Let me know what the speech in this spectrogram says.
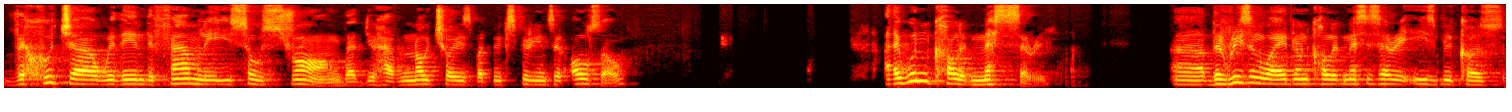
the hucha within the family is so strong that you have no choice but to experience it also. I wouldn't call it necessary. Uh, the reason why I don't call it necessary is because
